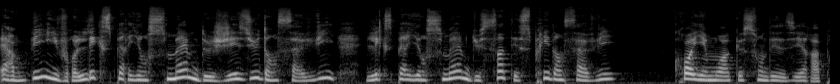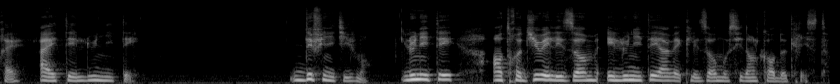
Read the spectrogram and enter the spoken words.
à vivre l'expérience même de Jésus dans sa vie, l'expérience même du Saint-Esprit dans sa vie, croyez-moi que son désir après a été l'unité. Définitivement l'unité entre Dieu et les hommes et l'unité avec les hommes aussi dans le corps de Christ.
